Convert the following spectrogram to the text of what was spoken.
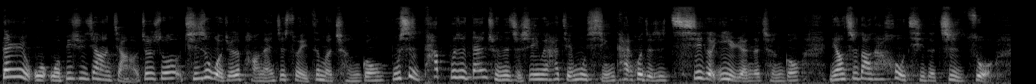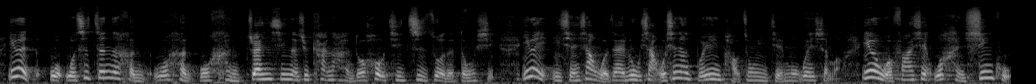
但是我我必须这样讲啊，就是说，其实我觉得跑男之所以这么成功，不是他不是单纯的只是因为他节目形态或者是七个艺人的成功，你要知道他后期的制作，因为我我是真的很我很我很专心的去看他很多后期制作的东西，因为以前像我在录像，我现在不愿意跑综艺节目，为什么？因为我发现我很辛苦，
